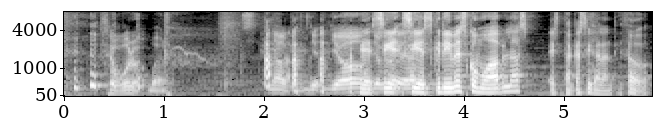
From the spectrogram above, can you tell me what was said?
Seguro. Bueno. yo, si, escribes como hablas, está casi garantizado.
